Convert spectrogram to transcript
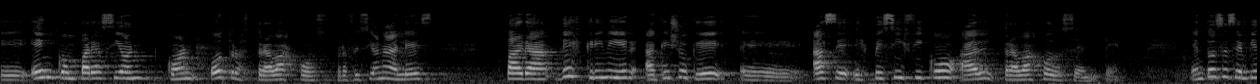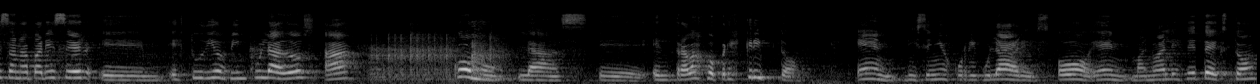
eh, en comparación con otros trabajos profesionales para describir aquello que eh, hace específico al trabajo docente. Entonces empiezan a aparecer eh, estudios vinculados a cómo el trabajo prescripto en diseños curriculares o en manuales de texto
